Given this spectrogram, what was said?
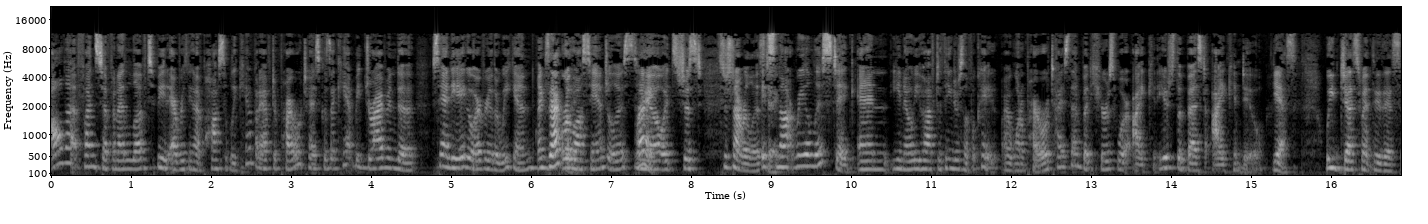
all that fun stuff and i love to be at everything i possibly can but i have to prioritize because i can't be driving to san diego every other weekend Exactly. or los angeles Right. you know it's just it's just not realistic. it's not realistic and you know you have to think to yourself okay i want to prioritize them but here's where i can here's the best i can do Yes, we just went through this,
